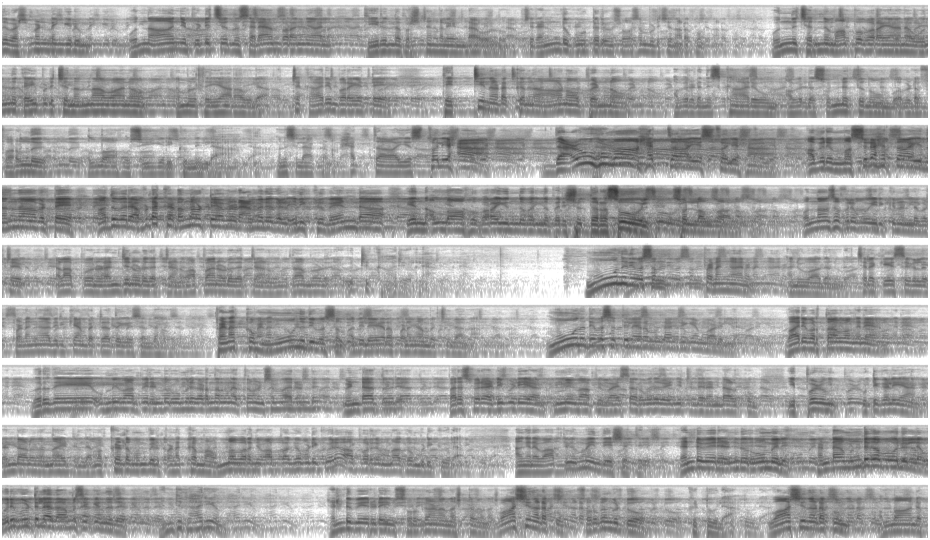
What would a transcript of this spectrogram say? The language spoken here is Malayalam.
എന്ത് വിഷമുണ്ടെങ്കിലും ഒന്നാഞ്ഞ് പിടിച്ചൊന്ന് സലാം പറഞ്ഞാൽ തീരുന്ന പ്രശ്നങ്ങളെ ഉണ്ടാവുള്ളൂ. പക്ഷെ രണ്ട് കൂട്ടരും ശ്വാസം പിടിച്ച് നടക്കും. ഒന്ന് ചെന്ന് മാപ്പ് പറയാനോ ഒന്ന് കൈപിടിച്ച് നന്നാവാനോ നമ്മൾ തയ്യാറാവില്ല ഒറ്റ കാര്യം പറയട്ടെ തെറ്റി നടക്കുന്ന ആണോ പെണ്ണോ അവരുടെ നിസ്കാരവും അവരുടെ സുന്നത്ത് നോമ്പ് അവരുടെ ഫർൾ അള്ളാഹു സ്വീകരിക്കുന്നില്ല മനസ്സിലാക്കണം. അവർ നന്നാവട്ടെ അതുവരെ അവിടെ കടന്നോട്ടെ അവരുടെ അമലുകൾ എനിക്ക് വേണ്ട എന്ന് അള്ളാഹു പറയുന്നുവെന്ന് പരിശുദ്ധ റസൂൽ വസല്ലം. ഒന്നാം സഫിൽ പോയി ഇരിക്കുന്നുണ്ട് പക്ഷേ എളാപ്പനോട് അഞ്ചനോട് തെറ്റാണ് വാപ്പാനോട് തെറ്റാണ് മൂത്താപ്പനോട് ഒരു കാര്യമില്ല മൂന്ന് ദിവസം പിണങ്ങാൻ അനുവാദമുണ്ട്. ചില കേസുകൾ പിണങ്ങാതിരിക്കാൻ പറ്റാത്ത കേസ് ഉണ്ടാവും പിണക്കം മൂന്ന് ദിവസം അതിലേറെ പിണങ്ങാൻ പറ്റില്ല എന്നാണ്. മൂന്ന് ദിവസത്തിലേറെ മിണ്ടാണ്ടിരിക്കാൻ പാടില്ല. ഭാര്യ ഭർത്താവ് അങ്ങനെയാണ്. വെറുതെ ഉമ്മി വാപ്പി രണ്ട് റൂമിൽ കടന്നിറങ്ങുന്ന എത്ര മനുഷ്യന്മാരുണ്ട്? മിണ്ടാത്തവര്. പരസ്പരം അടിപിടിയാണ്. ഉമ്മി വാപ്പി വയസ്സ് അറുപത് കഴിഞ്ഞിട്ടുണ്ട് രണ്ടാൾക്കും. ഇപ്പോഴും കുട്ടികളിയാണ്. രണ്ടാളും നന്നായിട്ടില്ല. മക്കളുടെ മുമ്പിൽ പണക്കമ്മ. ഉമ്മ പറഞ്ഞു വാപ്പാക്ക് പിടിക്കൂല. ആ പറഞ്ഞു ഉമ്മാക്കും പിടിക്കൂല. അങ്ങനെ വാപ്പി ഉമ്മയും ദേഷ്യത്തിൽ. രണ്ടുപേര് രണ്ട് റൂമിൽ രണ്ടാം മുണ്ടുക പോലുമില്ല. ഒരു വീട്ടിലാ താമസിക്കുന്നത്. എന്ത് കാര്യം? രണ്ടുപേരുടെയും സ്വർഗാണ് നഷ്ടമാണ്. വാശി നടക്കും. സ്വർഗം കിട്ടുമോ കിട്ടൂല. വാശി നടക്കും. അള്ളാന്റെ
